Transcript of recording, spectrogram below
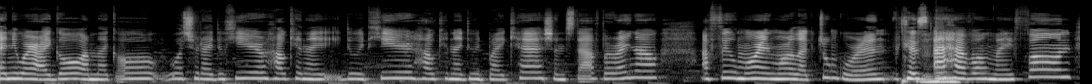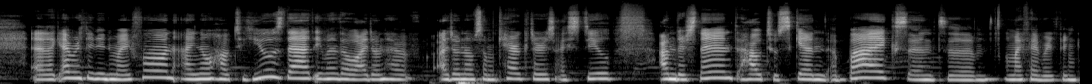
anywhere I go, I'm like, oh, what should I do here? How can I do it here? How can I do it by cash and stuff? But right now, I feel more and more like Zhongguoren because mm. I mm-hmm. have on my phone, uh, like everything in my phone. I know how to use that, even though I don't have I don't know some characters. I still understand how to scan uh, bikes and um, my favorite thing,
